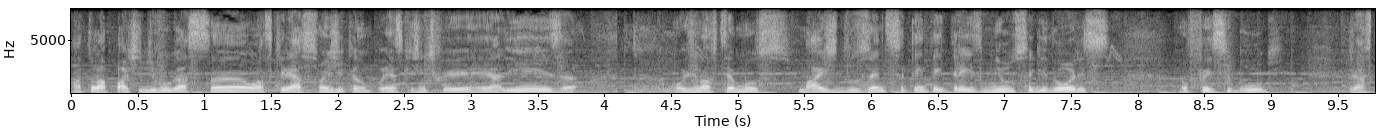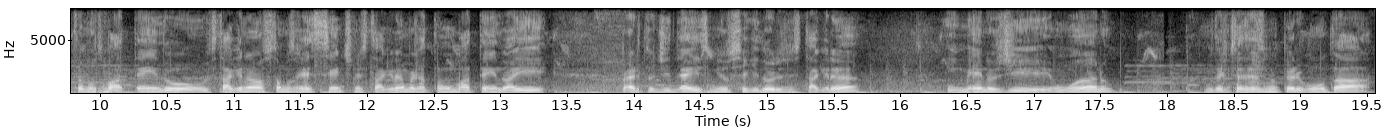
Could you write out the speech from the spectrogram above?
a toda a parte de divulgação, as criações de campanhas que a gente realiza. Hoje nós temos mais de 273 mil seguidores no Facebook. Já estamos batendo, o Instagram, nós estamos recentes no Instagram, mas já estamos batendo aí perto de 10 mil seguidores no Instagram, em menos de um ano. Muita gente às vezes me pergunta,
